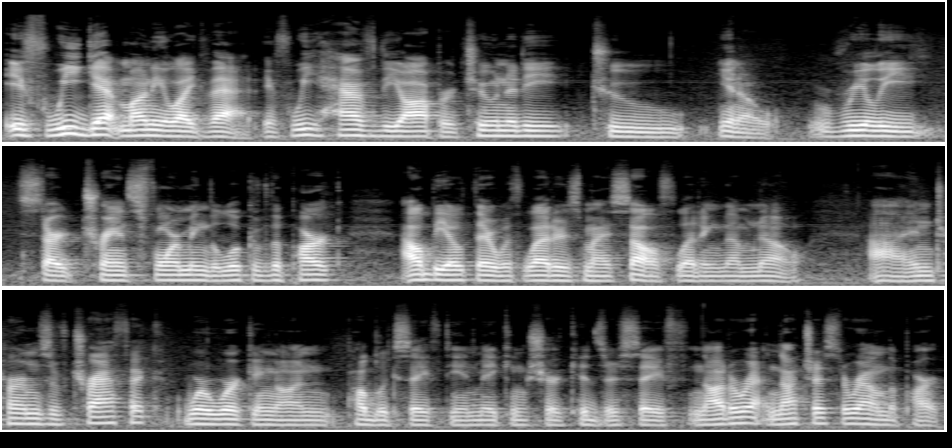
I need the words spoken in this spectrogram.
if we get money like that, if we have the opportunity to, you know, really start transforming the look of the park, I'll be out there with letters myself letting them know. Uh, in terms of traffic, we're working on public safety and making sure kids are safe, not, around, not just around the park,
